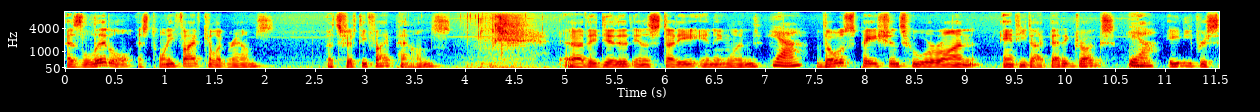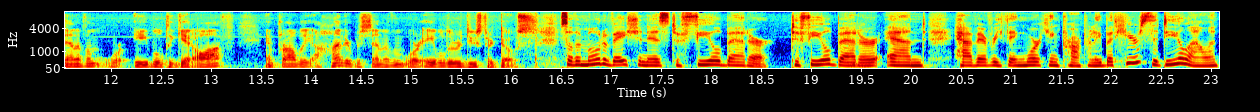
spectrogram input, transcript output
as little as 25 kilograms, that's 55 pounds. Uh, they did it in a study in England. Yeah. Those patients who were on anti diabetic drugs, Yeah. 80% of them were able to get off, and probably 100% of them were able to reduce their dose. So the motivation is to feel better, to feel better and have everything working properly. But here's the deal, Alan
